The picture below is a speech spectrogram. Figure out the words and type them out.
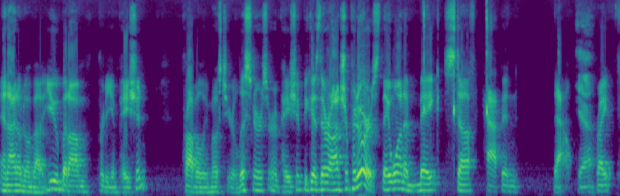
And I don't know about you, but I'm pretty impatient. Probably most of your listeners are impatient because they're entrepreneurs. They want to make stuff happen now. Yeah. Right.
